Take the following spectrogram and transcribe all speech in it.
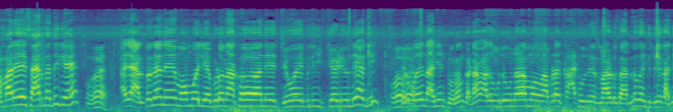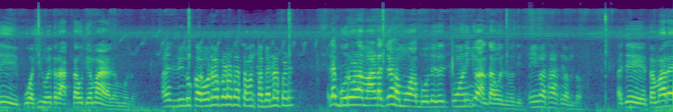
અમારે સાર નથી કે? આજે હાલ તો છે ને મોમો લેબડો નાખો અને જેવો પેલી ચેડિયું ને હતી. એવું બધું નાખીને ઢોરણ કટાવ આલું. હું તો ઉનાળામાં આપણે કાઠું છે મારું સાર. નું કીધું એક આધી પોસી હોય તો રાખતા હોય તેમાં આવ્યા હું તો. અરે લીલું કરવું ના પડે તો તમને ખબર ના પડે? એટલે બોરવાળા માળા છે હમ આ બોલે છે પોણી ક્યાં હાલતા હોય છે એ વાત થશે આમ તો. અજે તમારે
